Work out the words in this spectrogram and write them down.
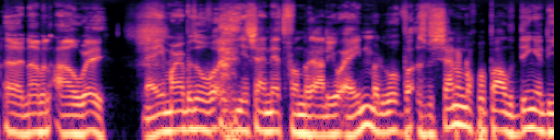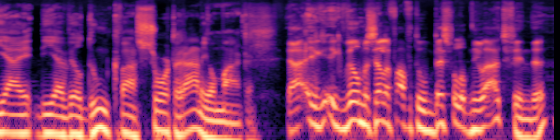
Eh naar mijn AOW. Nee, maar ik bedoel, je zei net van Radio 1. Maar zijn er nog bepaalde dingen die jij, die jij wil doen qua soort radio maken? Ja, ik, ik wil mezelf af en toe best wel opnieuw uitvinden.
